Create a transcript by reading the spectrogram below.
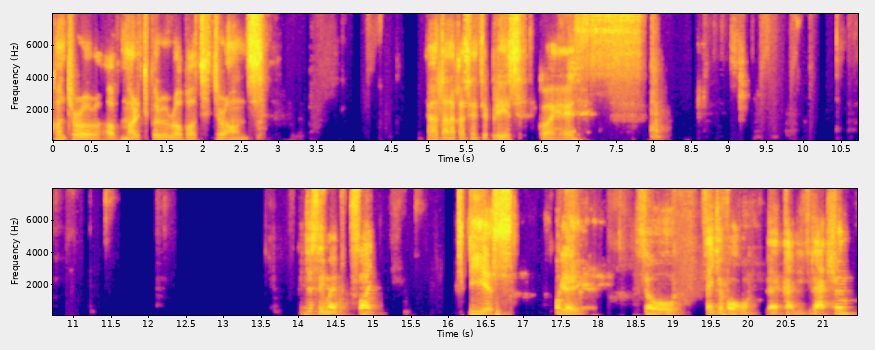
Control of Multiple Robot Drones. Hatanaka sensei, please go ahead. Yes. Did you see my slide? Yes. Okay. okay. So thank you for the kind introduction.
